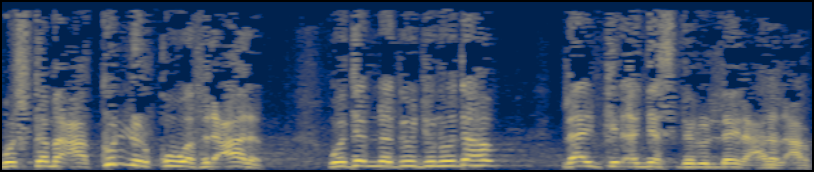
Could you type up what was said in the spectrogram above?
واجتمع كل القوة في العالم وجندوا جنودهم لا يمكن أن يسدلوا الليل على الأرض.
